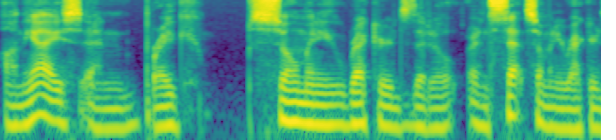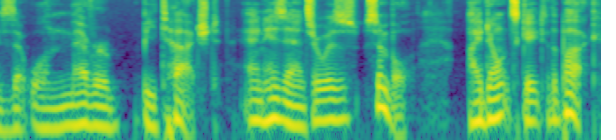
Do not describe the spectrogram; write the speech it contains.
on the ice and break so many records that and set so many records that will never be touched? And his answer was simple I don't skate to the puck.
